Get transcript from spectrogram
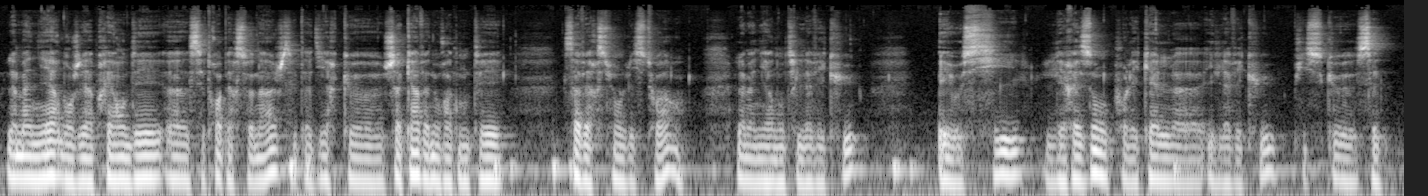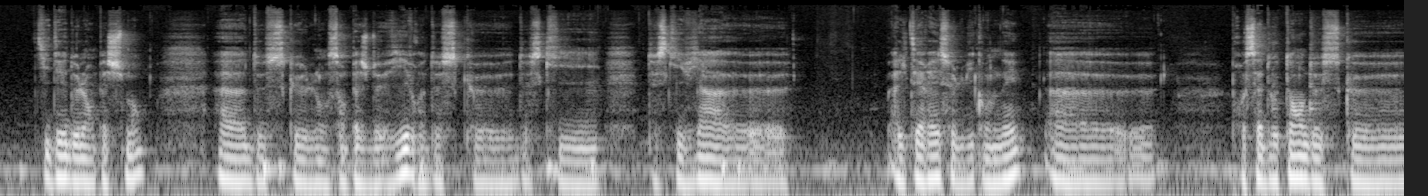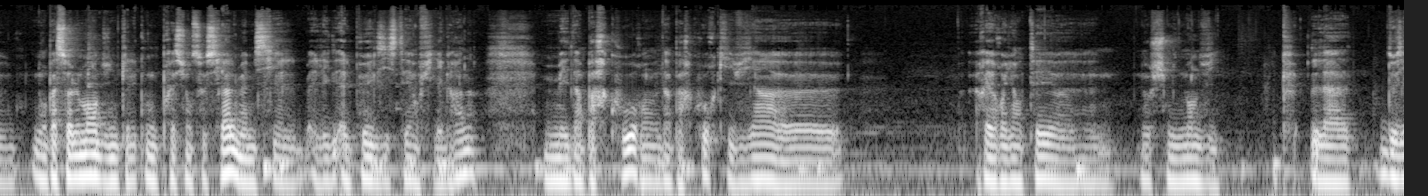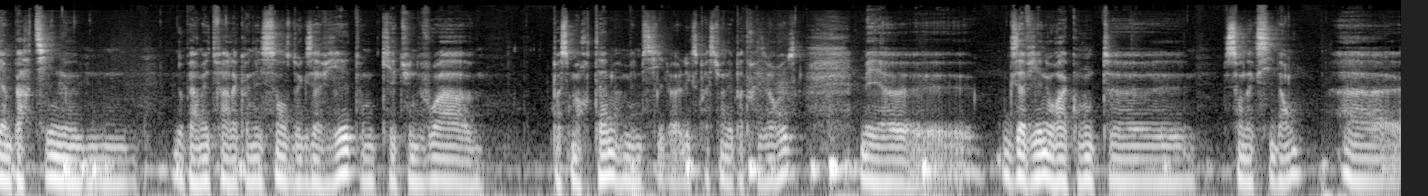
la, manière dont j'ai appréhendé ces trois personnages, c'est-à-dire que chacun va nous raconter sa version de l'histoire, la manière dont il l'a vécue, et aussi les raisons pour lesquelles euh, il l'a vécu, puisque cette idée de l'empêchement, euh, de ce que l'on s'empêche de vivre, de ce, que, de ce, qui, de ce qui vient euh, altérer celui qu'on est, procède autant de ce que, non pas seulement d'une quelconque pression sociale, même si elle, elle- elle peut exister en filigrane, mais d'un parcours, d'un parcours qui vient réorienter nos cheminements de vie. La deuxième partie nous, permet de faire la connaissance de Xavier, donc, qui est une voix euh, post-mortem, même si le- l'expression n'est pas très heureuse. Mais euh, Xavier nous raconte euh, son accident,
